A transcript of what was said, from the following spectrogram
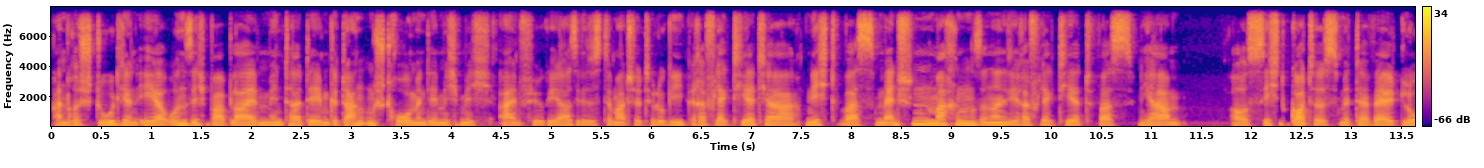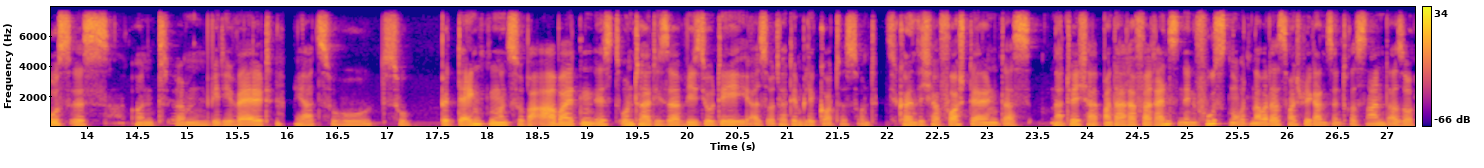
andere Studien eher unsichtbar bleiben hinter dem Gedankenstrom, in dem ich mich einfüge. Ja, also die systematische Theologie reflektiert ja nicht, was Menschen machen, sondern sie reflektiert, was ja aus Sicht Gottes mit der Welt los ist und ähm, wie die Welt ja zu, zu bedenken und zu bearbeiten ist unter dieser Visio Dei, also unter dem Blick Gottes. Und Sie können sich ja vorstellen, dass natürlich hat man da Referenzen in den Fußnoten, aber das ist zum Beispiel ganz interessant. Also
